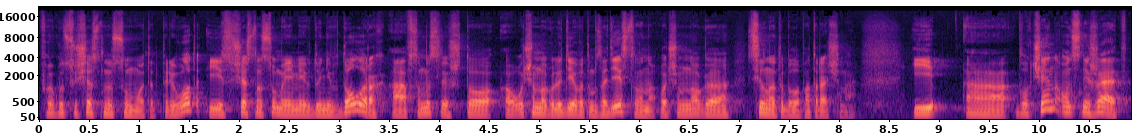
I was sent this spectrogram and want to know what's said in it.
в какую-то существенную сумму, этот перевод. И существенная сумма я имею в виду не в долларах, а в смысле, что а, очень много людей в этом задействовано, очень много сил на это было потрачено. И э, блокчейн, он снижает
